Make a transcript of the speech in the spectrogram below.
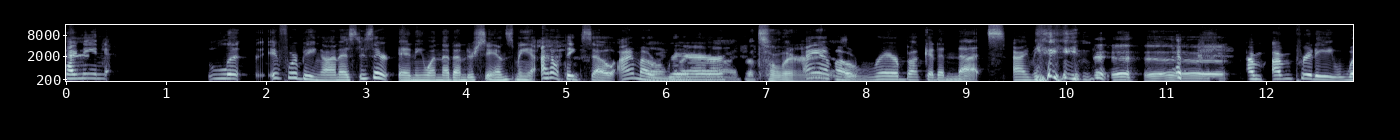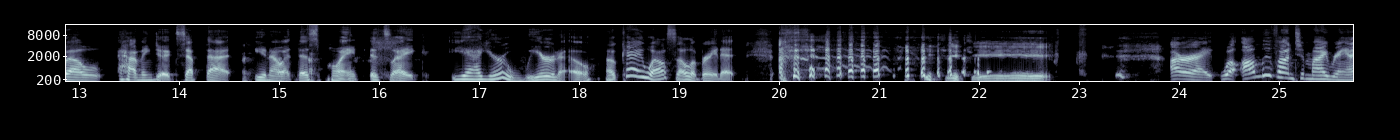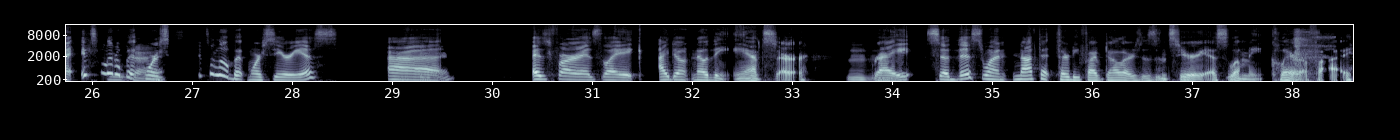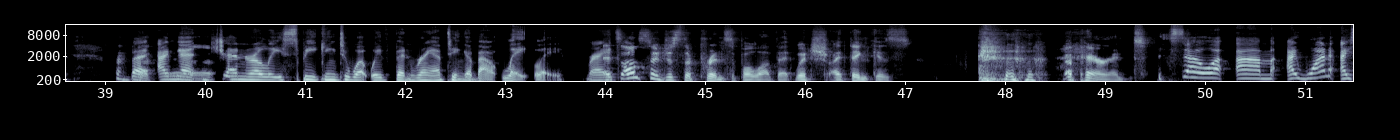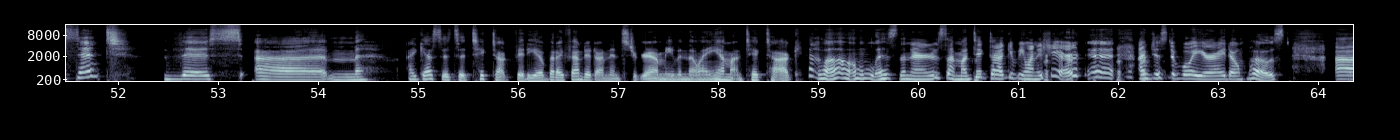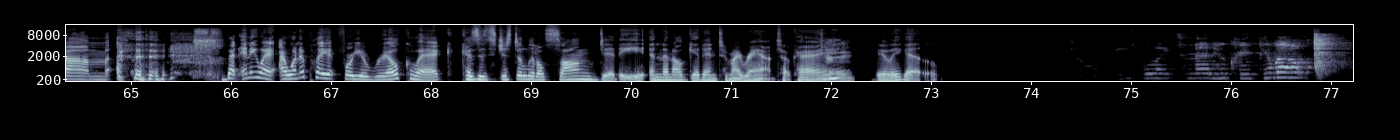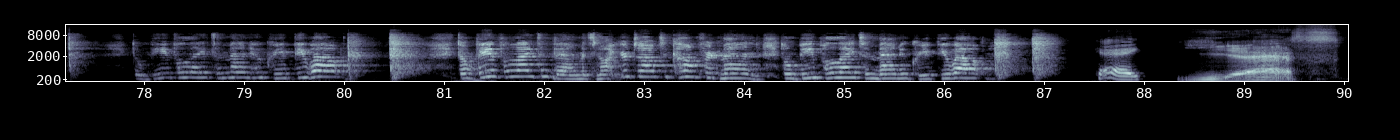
I mean, li- if we're being honest, is there anyone that understands me? I don't think so. I'm a Oh rare, God, that's hilarious. I am a rare bucket of nuts. I mean, I'm I'm pretty well having to accept that, you know, at this point. It's like, yeah, you're a weirdo. Okay, well, celebrate it. All right. Well, I'll move on to my rant. It's a little bit more it's a little bit more serious. Uh Okay. As far as like I don't know the answer. Mhm. right? So this one, not that $35 isn't serious, let me clarify, but I meant generally speaking to what we've been ranting about lately, right? It's also just the principle of it, which I think is apparent. so um I want I sent this um I guess it's a TikTok video, but I found it on Instagram, even though I am on TikTok. Hello, listeners. I'm on TikTok if you want to share. I'm just a voyeur. I don't post. Um, but anyway, I want to play it for you real quick because it's just a little song ditty, and then I'll get into my rant. Okay. Okay. Here we go. Don't be polite to men who creep you out. Don't be polite to men who creep you out. Don't be polite to them. It's not your job to comfort men. Don't be polite to men who creep you out. Okay. Yes.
